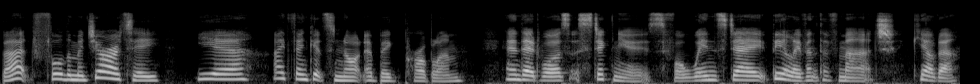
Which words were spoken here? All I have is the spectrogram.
but for the majority, yeah, I think it's not a big problem. And that was Stick News for Wednesday, the 11th of March. Kia ora.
